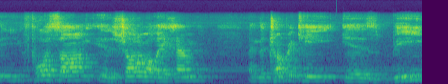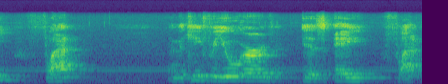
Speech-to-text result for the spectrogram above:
The fourth song is Shalom Aleichem, and the trumpet key is B flat, and the key for you, Irv, is A flat.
